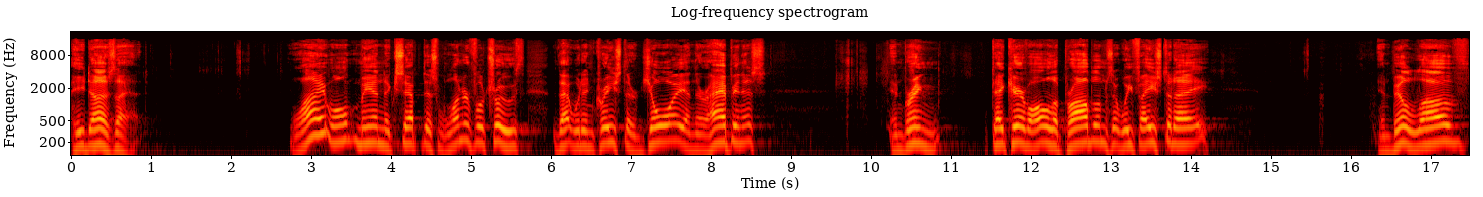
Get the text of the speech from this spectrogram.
He does that. Why won't men accept this wonderful truth that would increase their joy and their happiness and bring take care of all the problems that we face today and build love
